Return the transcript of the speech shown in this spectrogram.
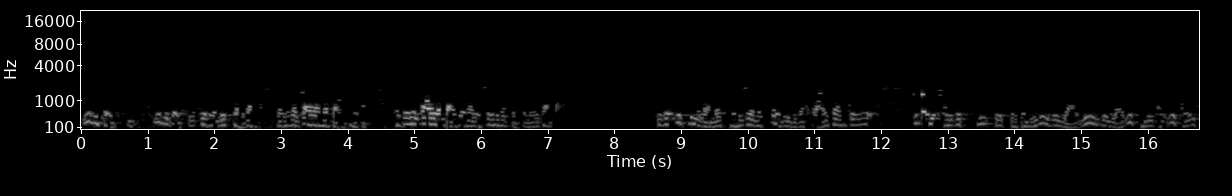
一直走起，一直走起，最后有挑战，有一个高原的保持它，它这个高原保持它的生命的水流上来。就是这是我们城市的设计里的环山公路。这个有一个梯，就是一路一路沿，一路一路沿，一层一层，一层一层，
